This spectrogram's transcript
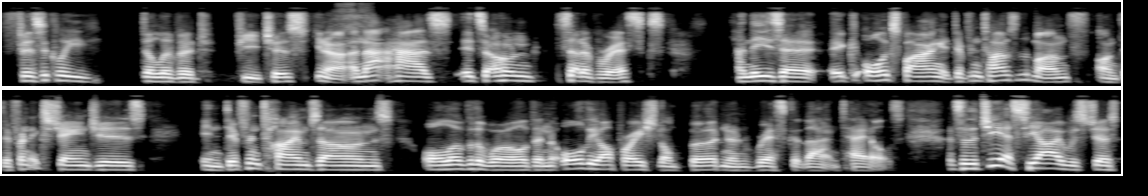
physically delivered futures, you know, and that has its own set of risks. And these are all expiring at different times of the month on different exchanges in different time zones all over the world and all the operational burden and risk that that entails. And so the GSCI was just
